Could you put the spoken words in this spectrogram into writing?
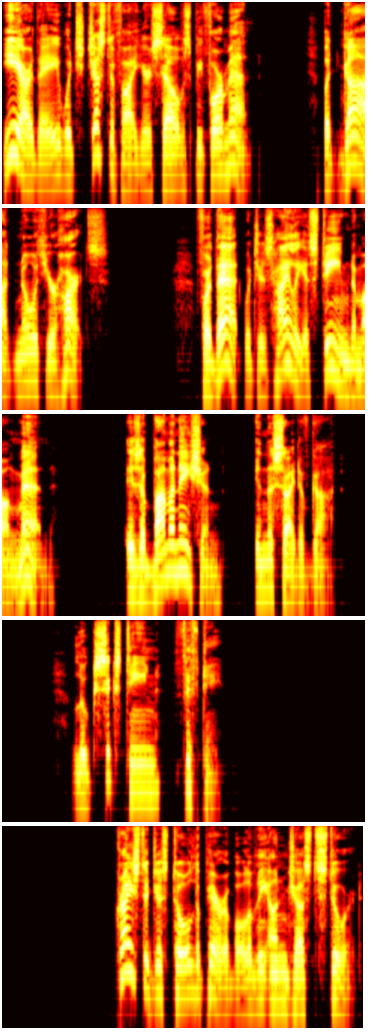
Ye are they which justify yourselves before men, but God knoweth your hearts. For that which is highly esteemed among men is abomination in the sight of God. Luke 16 15. Christ had just told the parable of the unjust steward,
